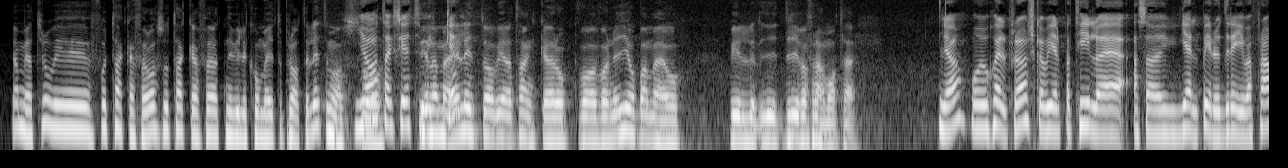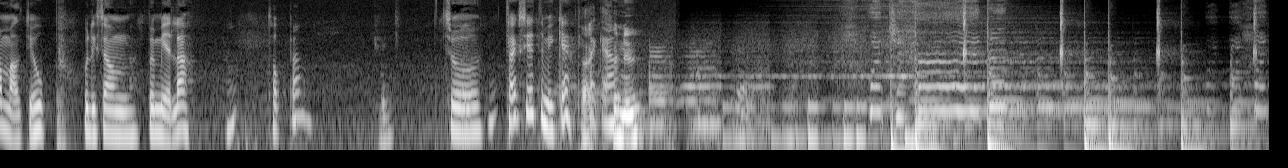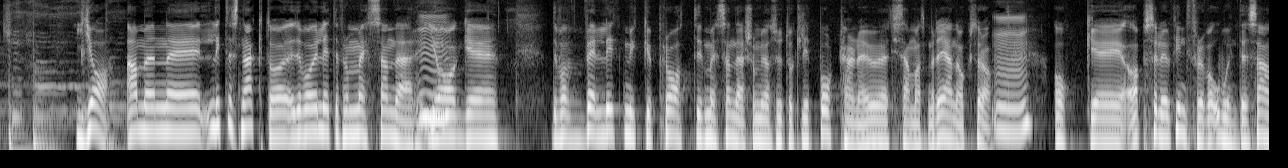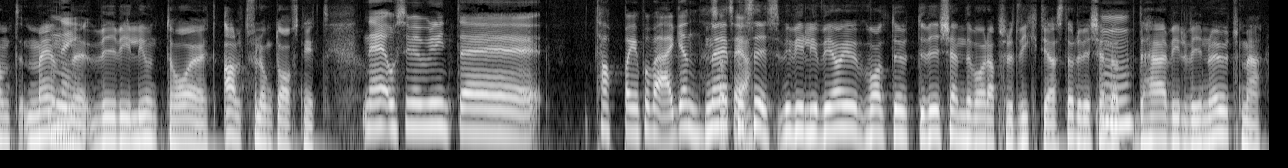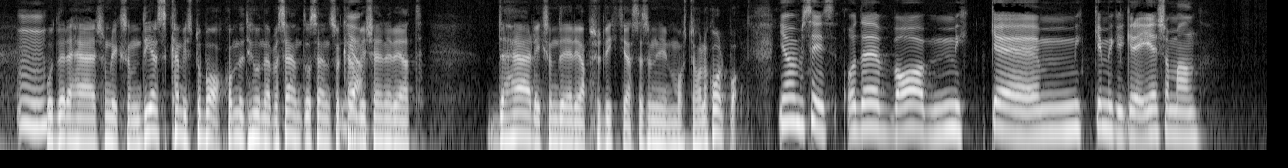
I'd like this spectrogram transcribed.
Ja, men jag tror vi får tacka för oss och tacka för att ni ville komma hit och prata lite med oss. Ja, och tack så dela med er jättemycket. lite av era tankar och vad, vad ni jobbar med och vill driva framåt här. Ja, och självklart ska vi hjälpa till och eh, alltså, hjälpa er att driva fram alltihop och liksom förmedla. Toppen. Så tack så jättemycket. Tack Tackar. för nu. Ja, men eh, lite snack då. Det var ju lite från mässan där. Mm. Jag, eh, det var väldigt mycket prat i mässan där som jag har suttit och klippt bort här nu eh, tillsammans med dig också. Då. Mm. Och eh, absolut inte för att vara ointressant, men Nej. vi vill ju inte ha ett allt för långt avsnitt. Nej, och så vill vi inte tappa er på vägen. Nej, precis. Vi, vill ju, vi har ju valt ut det vi kände var det absolut viktigaste och det vi kände Mm. att det här vill vi nå ut med. Mm. Och det är det här som liksom, dels kan vi stå bakom det till 100% och sen så kan Ja. vi känna vi att det här liksom, det är det absolut viktigaste som ni måste hålla koll på. Ja, precis. Och det var mycket, mycket, mycket grejer som man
